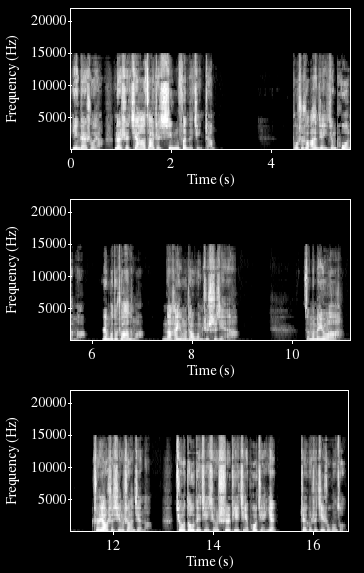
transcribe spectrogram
应该说呀，那是夹杂着兴奋的紧张。不是说案件已经破了吗？人不都抓了吗？那还用得着我们去尸检啊？怎么没用啊？只要是刑事案件呢，就都得进行尸体解剖检验，这可是基础工作，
